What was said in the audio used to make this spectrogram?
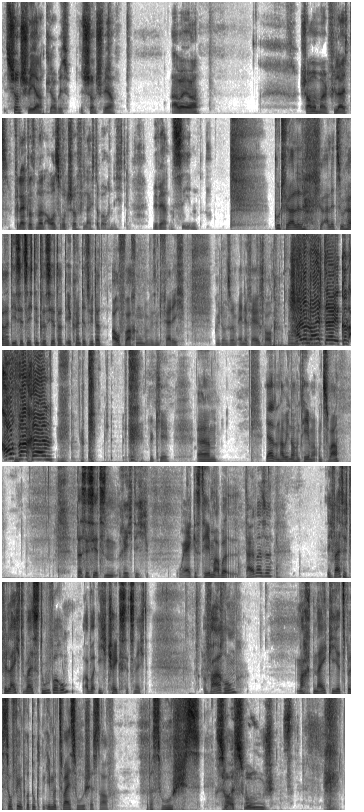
ist schon schwer, glaube ich. Ist schon schwer. Aber ja. Schauen wir mal, vielleicht vielleicht was nur ein Ausrutscher, vielleicht aber auch nicht. Wir werden sehen. Gut, für alle, für alle Zuhörer, die es jetzt nicht interessiert hat, ihr könnt jetzt wieder aufwachen, weil wir sind fertig mit unserem NFL-Talk. Hallo ähm, Leute, ihr könnt aufwachen! Okay. okay. Ähm, ja, dann habe ich noch ein Thema. Und zwar, das ist jetzt ein richtig wackes Thema, aber teilweise, ich weiß nicht, vielleicht weißt du warum, aber ich check's jetzt nicht. Warum macht Nike jetzt bei so vielen Produkten immer zwei Swooshes drauf? Oder Swooshs? So ein Swoosh.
